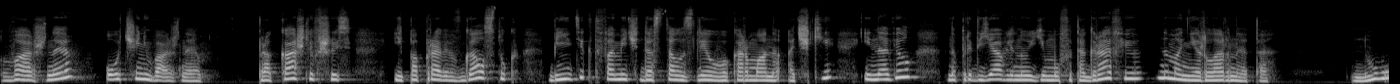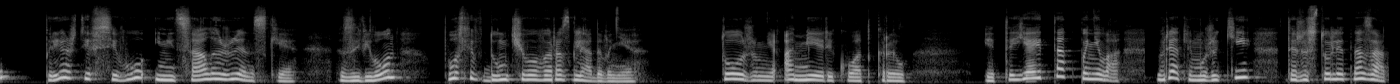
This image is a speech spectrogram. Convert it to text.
Важное, очень важное. Прокашлившись и поправив галстук, Бенедикт Фомич достал из левого кармана очки и навел на предъявленную ему фотографию на манер ларнета. «Ну, прежде всего, инициалы женские», — заявил он после вдумчивого разглядывания. «Тоже мне Америку открыл», это я и так поняла. Вряд ли мужики даже сто лет назад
